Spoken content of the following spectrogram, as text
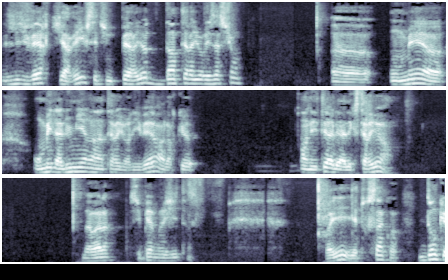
l'hiver qui arrive, c'est une période d'intériorisation. Euh, on met euh, on met la lumière à l'intérieur l'hiver, alors que en été, elle est à l'extérieur. Ben voilà, super Brigitte. Vous voyez, il y a tout ça quoi. Donc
